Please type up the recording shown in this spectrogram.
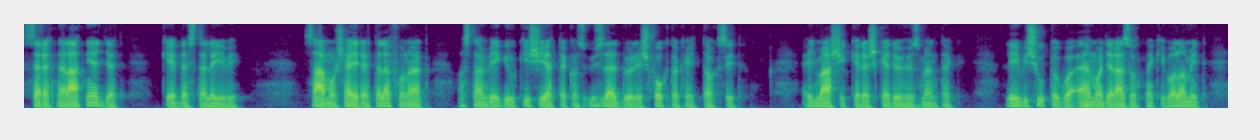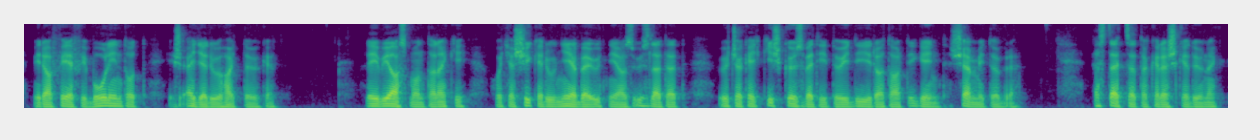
Szeretne látni egyet? kérdezte Lévi. Számos helyre telefonált, aztán végül kisiettek az üzletből és fogtak egy taxit. Egy másik kereskedőhöz mentek. Lévi suttogva elmagyarázott neki valamit, mire a férfi bólintott, és egyedül hagyta őket. Lévi azt mondta neki, hogy ha sikerül nyílbe ütnie az üzletet, ő csak egy kis közvetítői díjra tart igényt, semmi többre. Ez tetszett a kereskedőnek,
